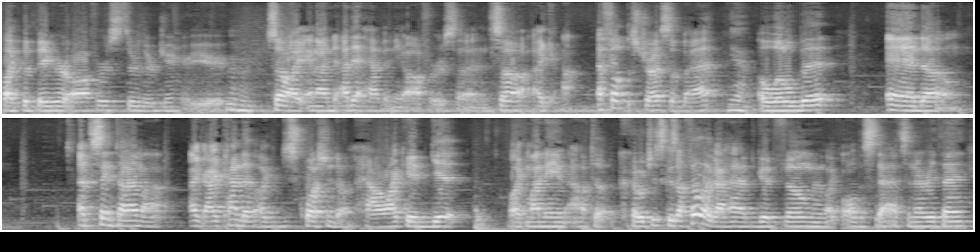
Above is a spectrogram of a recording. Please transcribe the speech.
like the bigger offers through their junior year. Mm-hmm. So I and I, I didn't have any offers, and so I I felt the stress of that Yeah. a little bit, and um, at the same time I. like I kind of like just questioned on how I could get like my name out to coaches because I felt like I had good film and like all the stats and everything.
